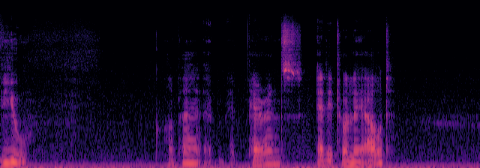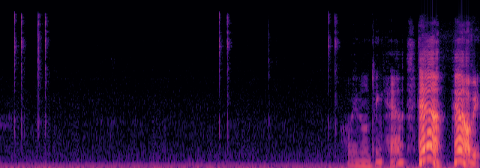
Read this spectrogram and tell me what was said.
View. Parents, editor layout. Har vi någonting här? Här! Här har vi!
